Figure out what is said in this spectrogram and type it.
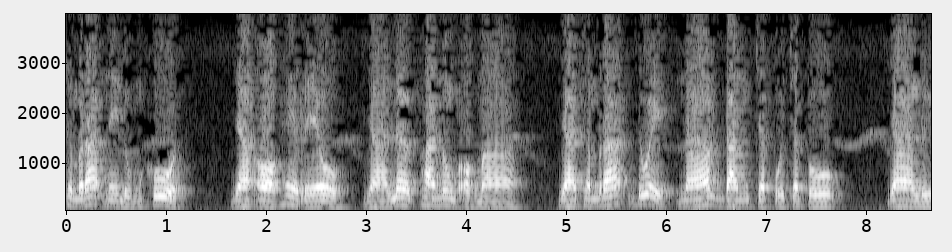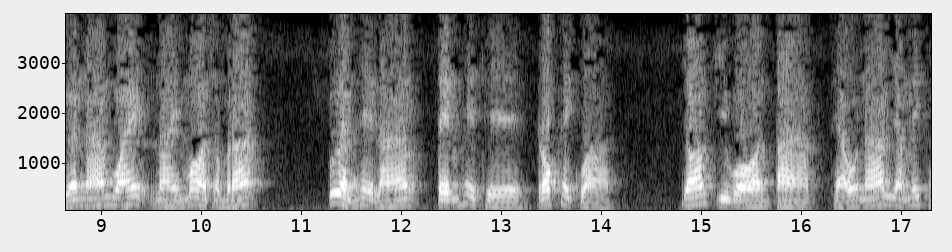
ชำระในหลุมคูด อย่าออกให้เร็ว อย่าเลิกผ้านุ่งออกมา อย่าชำระด้วยน้ำดังจะปูจะปูอย่าเหลือน้ำไว้ในหม้อชำระ เปื้อนให้ล้าง เต็มให้เท รกให้กวาด ย้อมจีวรตาก แถวน้ำยังไม่ข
